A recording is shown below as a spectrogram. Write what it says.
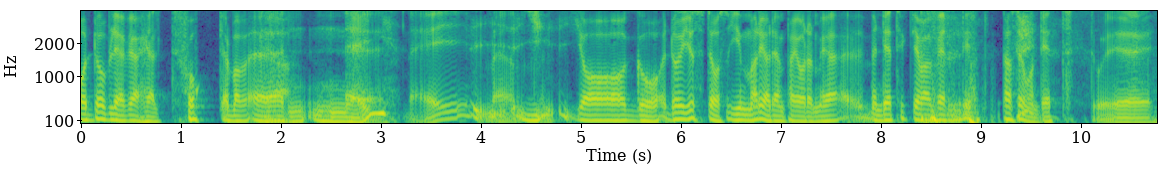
Och då blev jag helt chockad. Bara, eh, Ja. Nej. Nej, men... Jag går, då just då så gymmade jag den perioden, men, jag, men det tyckte jag var väldigt personligt. Då är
